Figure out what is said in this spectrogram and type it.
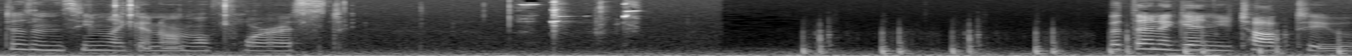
Doesn't seem like a normal forest. But then again, you talk to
